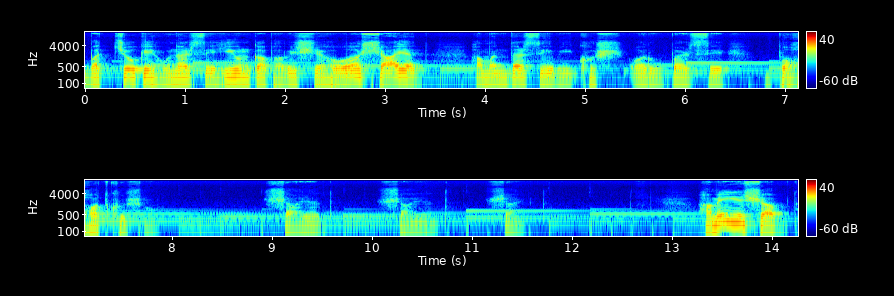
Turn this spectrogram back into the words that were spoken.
बच्चों के हुनर से ही उनका भविष्य हो शायद हम अंदर से भी खुश और ऊपर से बहुत खुश हो। शायद शायद शायद। हमें ये शब्द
